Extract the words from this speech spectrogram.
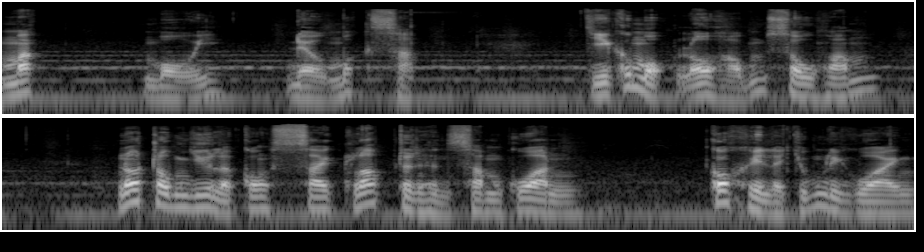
Mắt, mũi đều mất sạch. Chỉ có một lỗ hổng sâu hoắm. Nó trông như là con Cyclops trên hình xăm của anh. Có khi là chúng liên quan,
